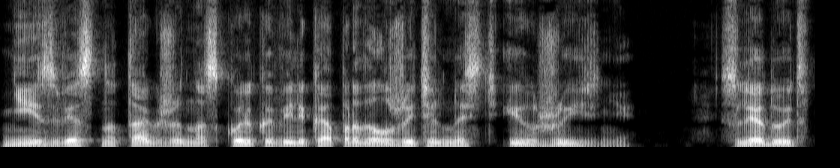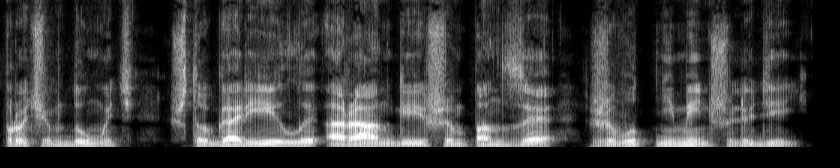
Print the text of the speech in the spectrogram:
Неизвестно также, насколько велика продолжительность их жизни. Следует, впрочем, думать, что гориллы, оранги и шимпанзе живут не меньше людей.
